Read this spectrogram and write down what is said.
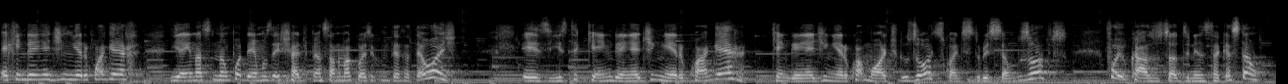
É quem ganha dinheiro com a guerra. E aí nós não podemos deixar de pensar numa coisa que acontece até hoje. Existe quem ganha dinheiro com a guerra, quem ganha dinheiro com a morte dos outros, com a destruição dos outros. Foi o caso dos Estados Unidos nessa questão.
